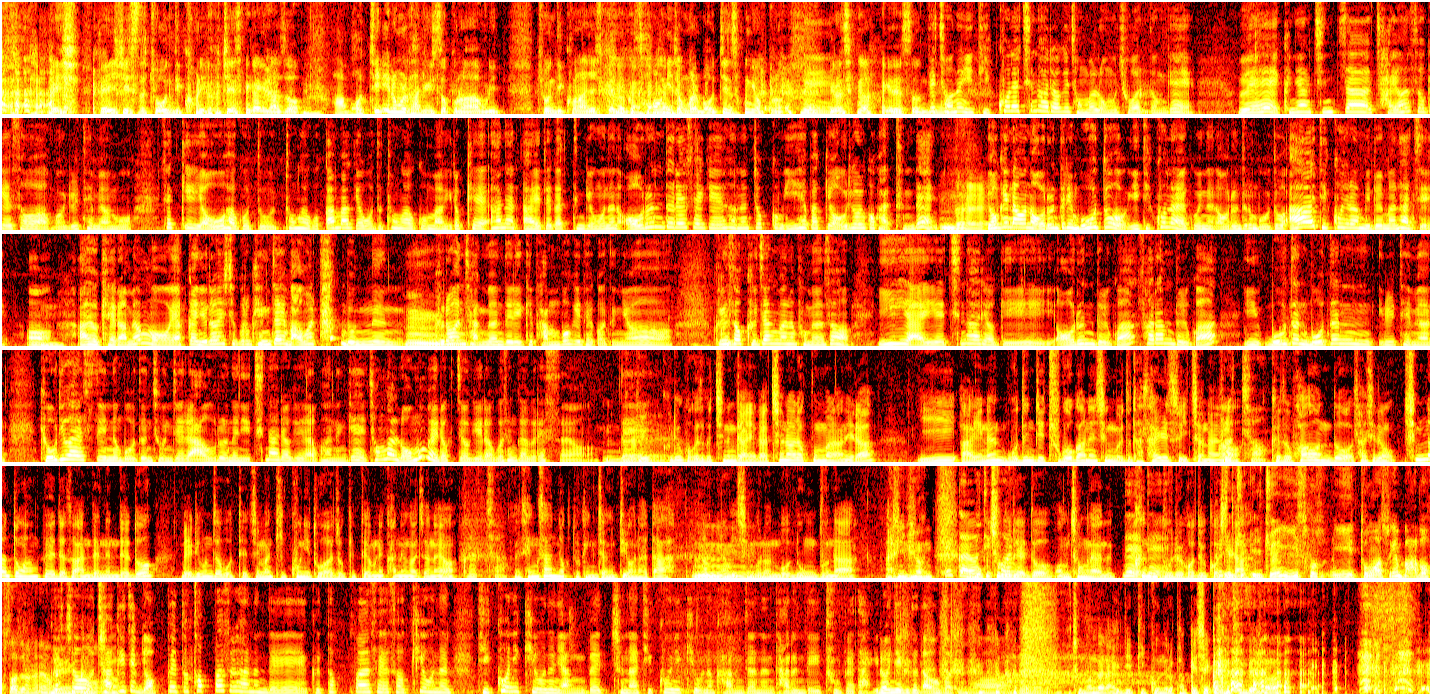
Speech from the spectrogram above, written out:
베이시, 베이시스트 존 디콘이 갑자기 생각이 나서 아 멋진 이름을 가지고 있었구나 우리 존 디콘 아저씨께서 그 성이 정말 멋진 성이었구나 네. 이런 생각을 하게 됐었는데. 근데 저는 이 디콘의 친화력이 정말 너무 좋았던 게 왜 그냥 진짜 자연 속에서 뭐 이를테면 뭐 새끼 여우하고도 통하고 까마귀하고도 통하고 막 이렇게 하는 아이들 같은 경우는 어른들의 세계에서는 조금 이해받기 어려울 것 같은데 네. 여기 나오는 어른들이 모두 이 디콘을 알고 있는 어른들은 모두 아 디콘이란 믿을만 하지. 어, 아유 걔라면 뭐 약간 이런 식으로 굉장히 마음을 탁 놓는 음. 그런 장면들이 이렇게 반복이 되거든요. 그래서 그 장면을 보면서 이 아이의 친화력이 어른들과 사람들과 이 모든 모든 이를테면 교류할 수 있는 모든 존재를 아우르는 이 친화력이라고 하는 게 정말 너무 매력적이라고 생각을 했어요. 네. 그- 그리고 거기서 그치는 게 아니라 친화력뿐만 아니라 이 아이는 뭐든지 죽어가는 식물도 다 살릴 수 있잖아요. 그렇죠. 래서 화원도 사실은 10년 동안 황폐돼서 안 됐는데도 메리 혼자 못했지만 디콘이 도와줬기 때문에 가능하잖아요. 그렇죠. 생산력도 굉장히 뛰어나다. 그럼요. 이 친구는 뭐 농부나 아니면 그러니까요. 목축을 디콘- 해도 엄청난 네, 큰 네. 부를 거둘 것이다. 일종, 일종의 이, 소, 이 동화 속의 마법사잖아요. 네, 그렇죠. 그렇죠. 자기 집 옆에 또 텃밭을 하는데 그 텃밭에서 키우는 디콘이 키우는 양배추나 디콘이 키우는 감자는 다른 데의 두 배다. 이런 얘기도 나오거든요. 네. 조만간 아이디 디콘으로 바뀌실 것 같은데요.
